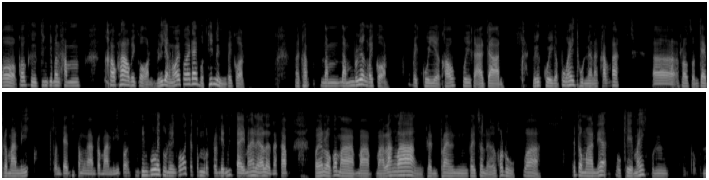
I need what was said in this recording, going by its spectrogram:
ก็ก็คือจริงๆมันทำคร่าวๆไปก่อน หรืออย่างน้อยก็ให้ได้บทที่1ไปก่อนนะครับนำนำเรื่องไปก่อน ไปคุยกับเขาคุยกับอาจารย์ หรือคุยกับผู้ให้ทุนนะครับว่าเออเราสนใจประมาณนี้ สนใจที่ทำงานประมาณนี้เพราะจริงๆผู้ให้ทุนเองเขาก็จะกำหนดประเด็นวิจัยมาให้แล้วแหละนะครับ เพราะฉะนั้นเราก็มามามาร่างๆแพลนๆไปเสนอเขาดูว่า ประมาณเนี้ยโอเคไหมคุณคุณ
